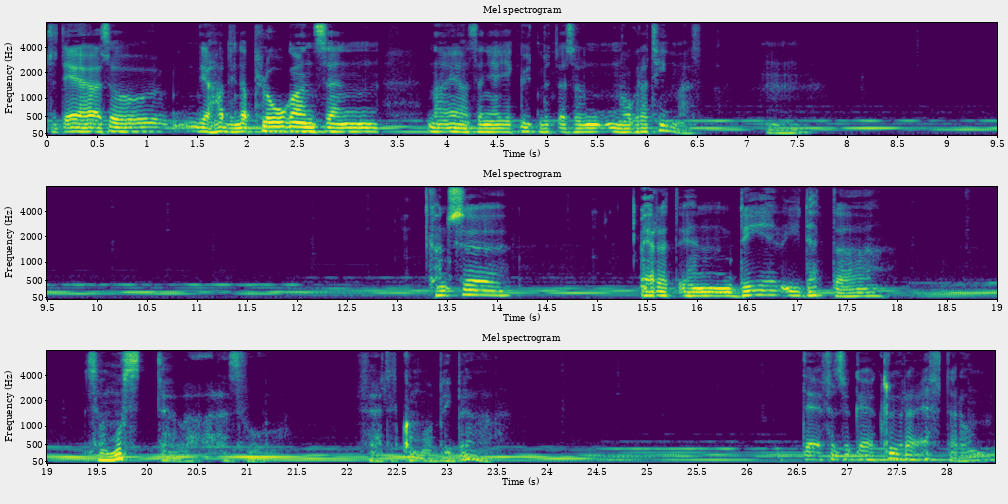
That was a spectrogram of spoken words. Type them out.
Så det är alltså, jag har den där plågan sen, naja, alltså sen jag gick ut med alltså, några timmar. Mm. Kanske är det en del i detta som måste vara så för att det kommer att bli bra. Det försöker jag klura efter om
